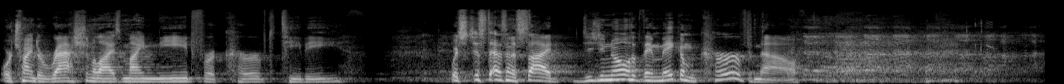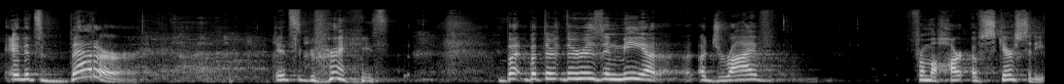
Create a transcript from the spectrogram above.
or trying to rationalize my need for a curved TV. Which, just as an aside, did you know they make them curved now? and it's better. It's great. But, but there, there is in me a, a drive from a heart of scarcity.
